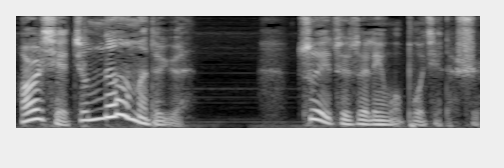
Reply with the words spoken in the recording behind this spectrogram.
而且就那么的远。最最最令我不解的是，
